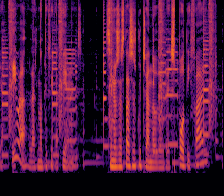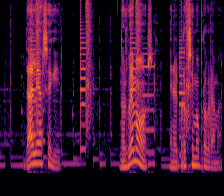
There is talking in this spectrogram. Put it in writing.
y activa las notificaciones. Si nos estás escuchando desde Spotify, dale a seguir. Nos vemos en el próximo programa.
